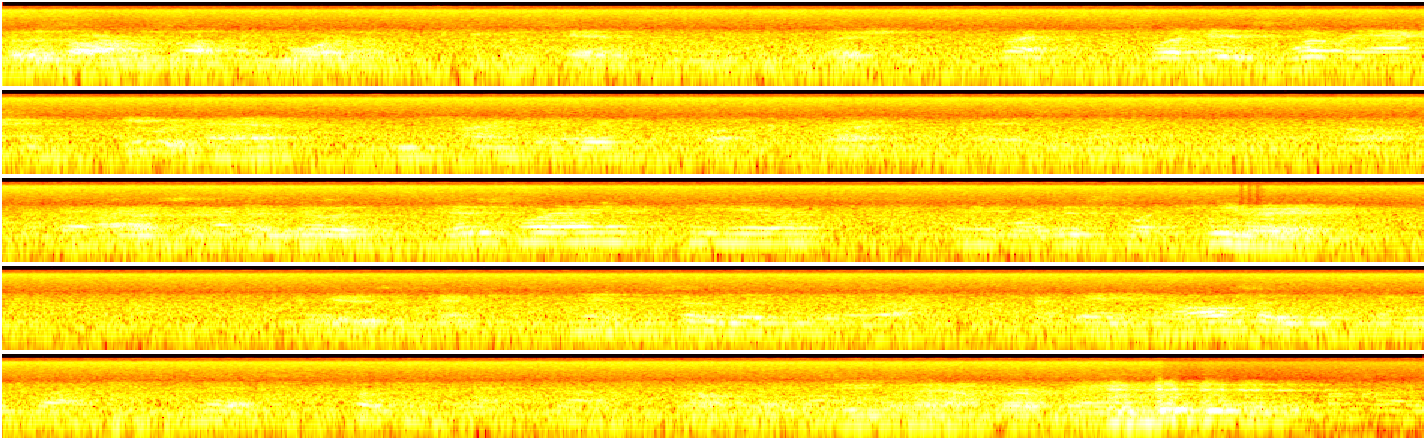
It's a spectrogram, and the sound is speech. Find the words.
So this arm is nothing more than to keep his head in a good position. Right, what his, what reaction he would have, he's trying to get away from the hook. Right. Okay, so when- Oh. okay, I, I can do it this way, here, and or this way, here. To get his attention. Yeah, just so he doesn't get away. Okay, you can also do things like this, hooking the neck. Oh, you do that on purpose. Hook right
